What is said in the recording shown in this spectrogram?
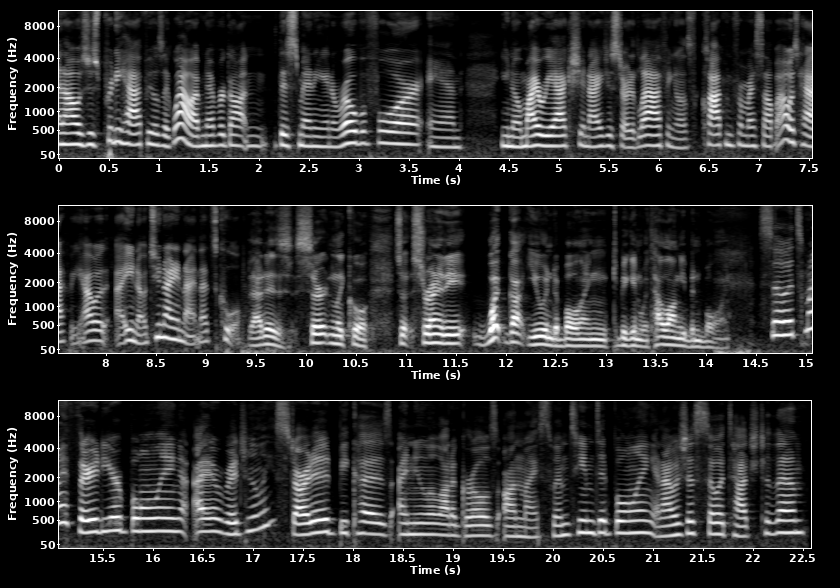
and i was just pretty happy i was like wow i've never gotten this many in a row before and you know my reaction i just started laughing i was clapping for myself i was happy i was you know 299 that's cool That is certainly cool. So Serenity, what got you into bowling to begin with? How long you been bowling? So it's my third year bowling. I originally started because I knew a lot of girls on my swim team did bowling, and I was just so attached to them.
